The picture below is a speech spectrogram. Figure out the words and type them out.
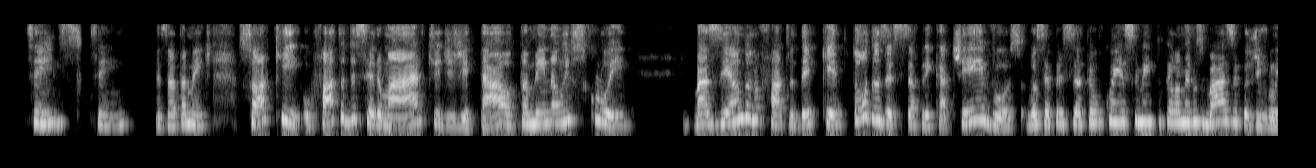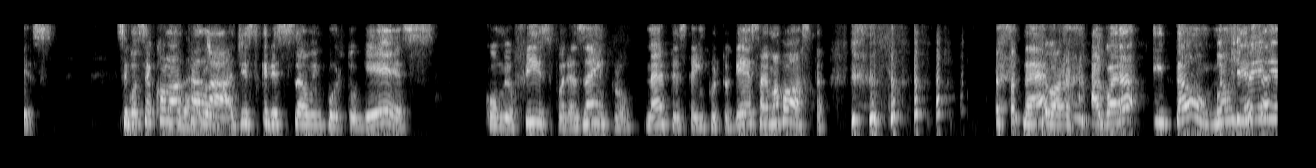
Sim, sim, exatamente. Só que o fato de ser uma arte digital também não exclui baseando no fato de que todos esses aplicativos, você precisa ter um conhecimento pelo menos básico de inglês. Se você coloca é lá a descrição em português, como eu fiz, por exemplo, né, testei em português, sai uma bosta. né? Agora, então, não deixa,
